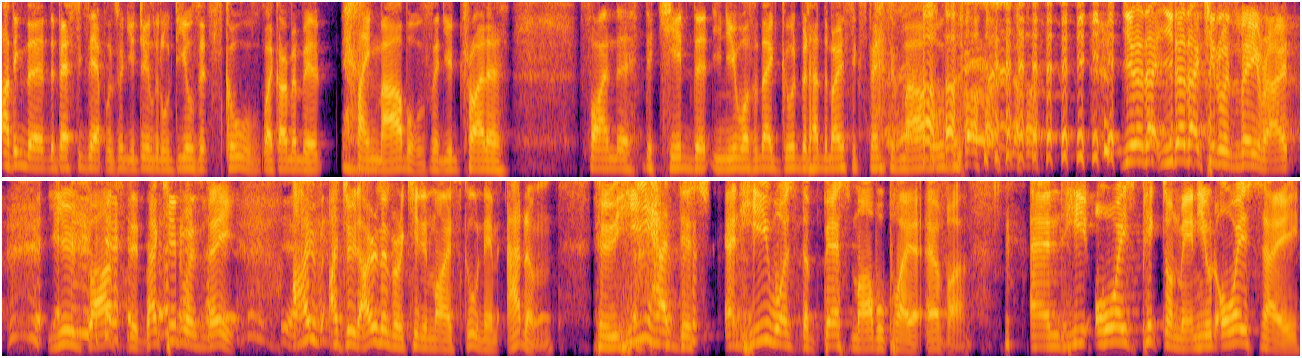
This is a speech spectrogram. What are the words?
I think the the best example is when you do little deals at school. Like I remember playing marbles and you'd try to find the the kid that you knew wasn't that good but had the most expensive marbles. Oh, you know that you know that kid was me, right? You bastard. That kid was me. Yeah. I, I dude, I remember a kid in my school named Adam who he had this and he was the best marble player ever. And he always picked on me and he would always say,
